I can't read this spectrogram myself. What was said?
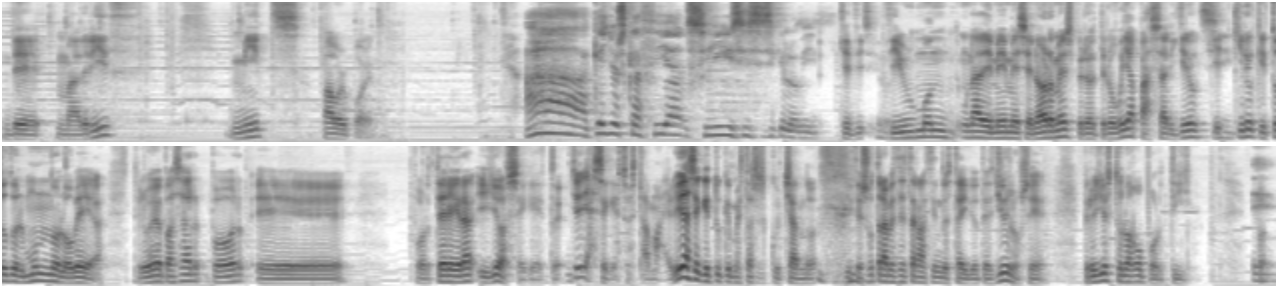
de Madrid meets PowerPoint. Ah, aquellos que hacían. Sí, sí, sí, sí que lo vi. Que Sí, tiene un mon- una de memes enormes, pero te lo voy a pasar y quiero que, quiero que todo el mundo lo vea. Te lo voy a pasar por, eh, por Telegram y yo sé que esto, yo ya sé que esto está mal. Yo ya sé que tú que me estás escuchando dices otra vez están haciendo esta idiotez. Yo lo sé, pero yo esto lo hago por ti. Eh,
